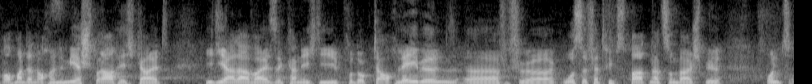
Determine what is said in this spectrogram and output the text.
braucht man dann auch eine Mehrsprachigkeit. Idealerweise kann ich die Produkte auch labeln äh, für große Vertriebspartner zum Beispiel. Und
